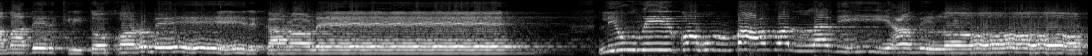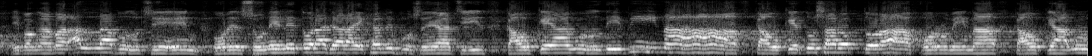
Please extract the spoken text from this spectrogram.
আমাদের কৃতকর্মের কারণে। এবং আমার আল্লাহ বলছেন, ওরে শুনেলে তোরা যারা এখানে বসে আছিস, কাউকে আঙুল দিবি না, কাউকে দোষারোপ তোরা করবি না, কাউকে আঙুল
